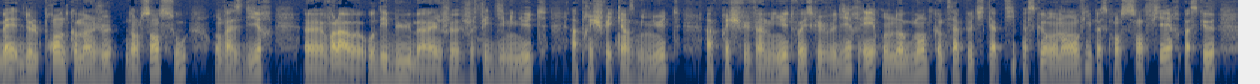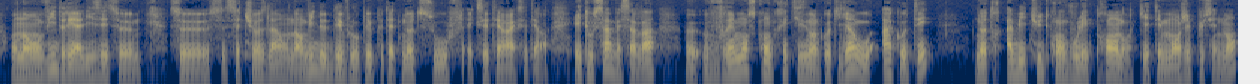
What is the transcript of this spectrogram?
de le prendre comme un jeu, dans le sens où on va se dire, euh, voilà, au début, ben, je, fais que 10 minutes, après je fais 15 minutes, après je fais 20 minutes, vous voyez ce que je veux dire Et on augmente comme ça petit à petit parce qu'on a envie, parce qu'on se sent fier, parce qu'on a envie de réaliser ce, cette chose-là, on a envie de développer peut-être notre souffle, etc. etc. Et tout ça, ben, ça va euh, vraiment se concrétiser dans le quotidien, où à côté, notre habitude qu'on voulait prendre, qui était manger plus sainement,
